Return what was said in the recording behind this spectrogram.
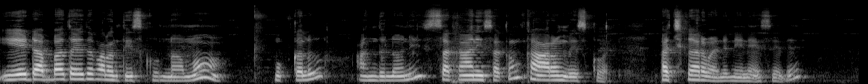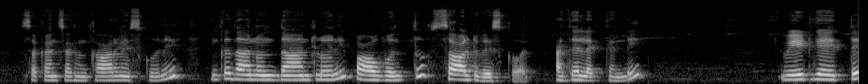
ఏ డబ్బాతో అయితే మనం తీసుకున్నామో ముక్కలు అందులోని సకాని సగం కారం వేసుకోవాలి. పచ్చికారం అండి నేను వేసేది. సకాని సగం కారం వేసుకొని ఇంకా దాని దాంట్లోని పావు వంతు సాల్ట్ వేసుకోవాలి. అదే లెక్కండి. వెయిట్గా అయితే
